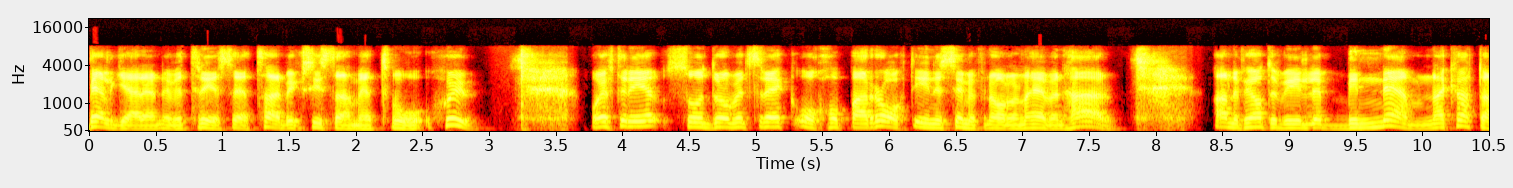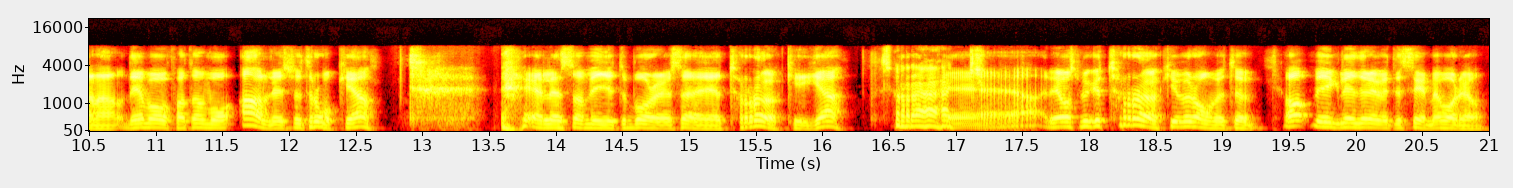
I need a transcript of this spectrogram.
belgaren över tre set. Tiebreak sista med 2-7. Och efter det så drar vi ett streck och hoppar rakt in i semifinalerna även här. Anledningen för att jag inte ville benämna kvartarna, det var för att de var alldeles för tråkiga. Eller som vi göteborgare säger, trökiga. Trök. Eh, det var så mycket trök över dem. Vet du. Ja, vi glider över till semi var det ja.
